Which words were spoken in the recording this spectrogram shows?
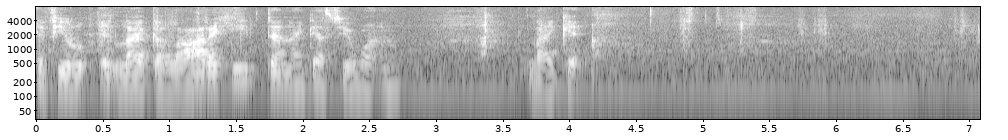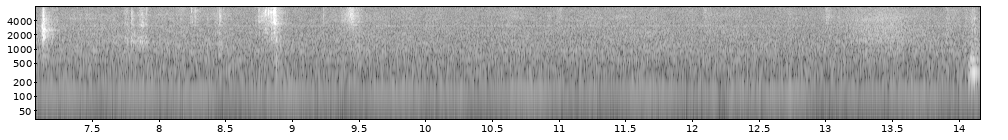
If you like a lot of heat, then I guess you wouldn't like it. And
